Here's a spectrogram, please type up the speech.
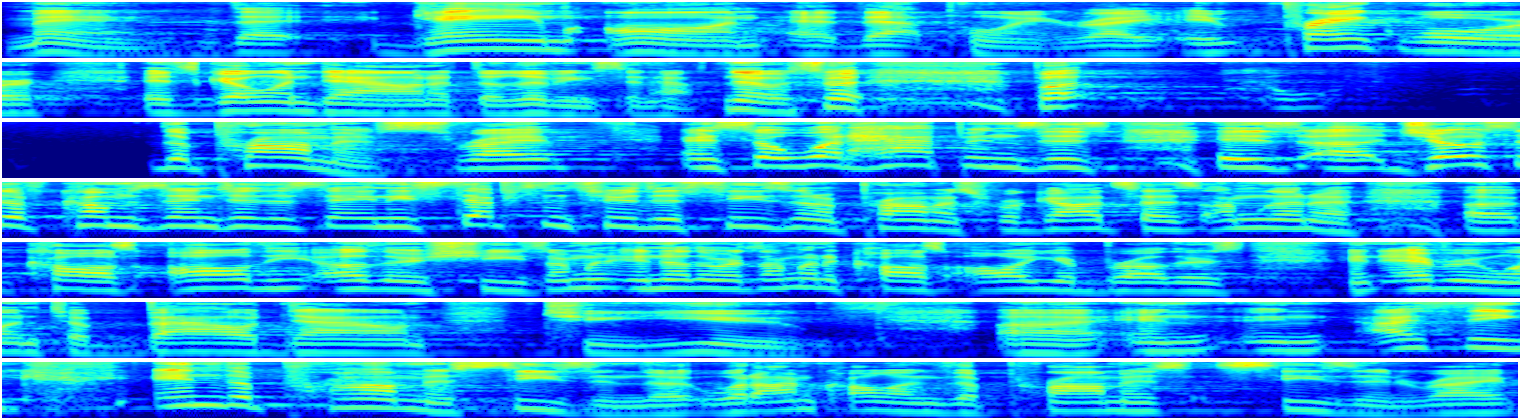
man, that game on at that point, right? It, prank war is going down at the Livingston house. No, so, but the promise, right? And so what happens is, is uh, Joseph comes into this and he steps into this season of promise where God says, I'm going to uh, cause all the other sheets. I'm gonna, in other words, I'm going to cause all your brothers and everyone to bow down to you. Uh, and, and I think in the promise season, the, what I'm calling the promise season, right?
